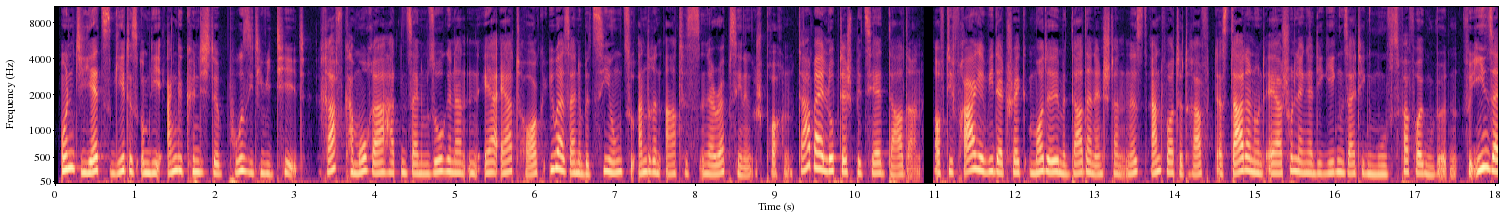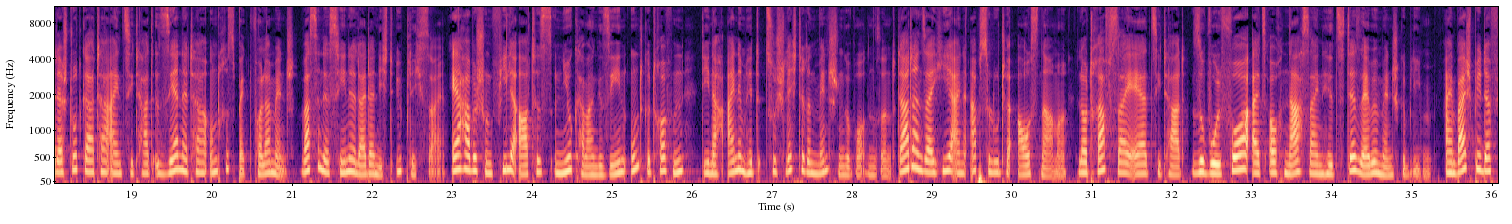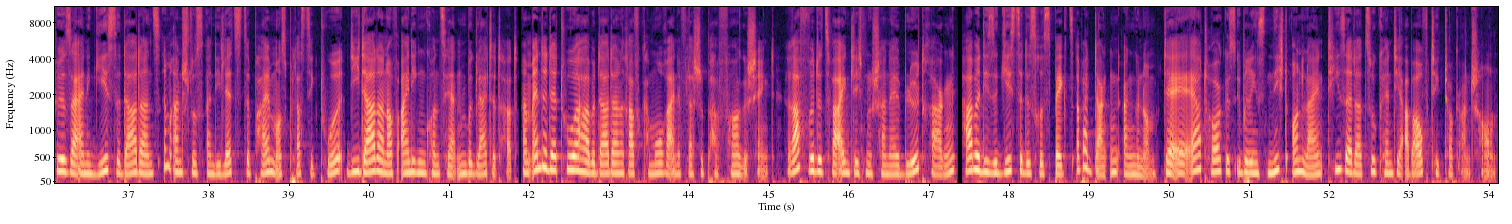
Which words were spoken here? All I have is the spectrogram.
Und jetzt geht es um die angekündigte Positivität. Raf Kamora hat in seinem sogenannten RR-Talk über seine Beziehung zu anderen Artists in der Rap-Szene gesprochen. Dabei lobt er speziell Dardan. Auf die Frage, wie der Track Model mit Dardan entstanden ist, antwortet Raf, dass Dardan und er schon länger die gegenseitigen Moves verfolgen würden. Für ihn sei der Stuttgarter ein Zitat sehr netter und respektvoller Mensch, was in der Szene leider nicht üblich sei. Er habe schon viele Artists und Newcomer gesehen und getroffen, die nach einem Hit zu schlechteren Menschen geworden sind. Dardan sei hier eine absolute Ausnahme. Laut Raf sei er, Zitat, sowohl vor als auch nach seinen Hits derselbe Mensch geblieben. Ein Beispiel dafür sei eine Geste Dardans im Anschluss an die letzte Palm aus Plastik-Tour, die Dardan auf einigen Konzerten begleitet hat. Am Ende der Tour habe Dardan Raf Kamora eine Flasche Parfum geschenkt. Raf würde zwar eigentlich nur Chanel Bleu tragen, habe diese Geste des Respekts aber dankend angenommen. Der RR-Talk ist übrigens nicht online, Teaser dazu könnt ihr aber auf TikTok anschauen.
